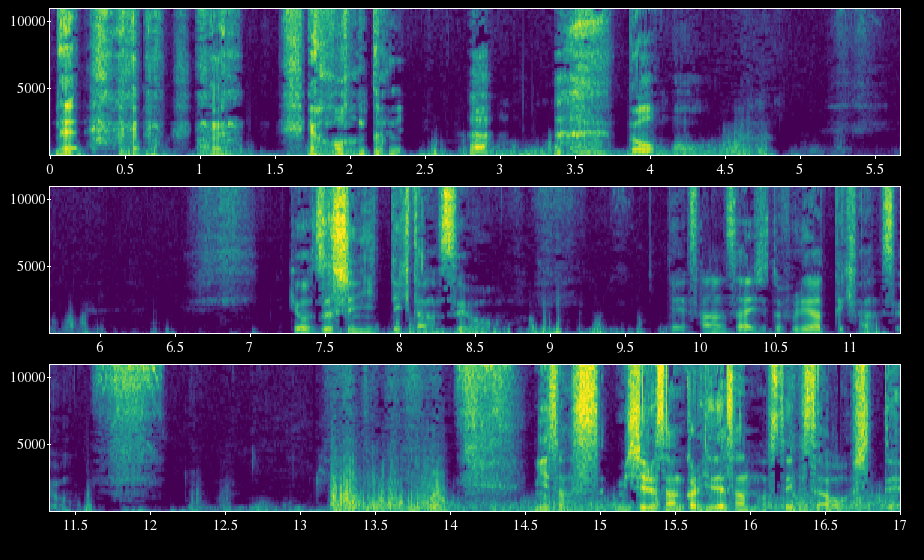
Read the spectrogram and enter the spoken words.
ね。いや、本当に どうも。今日逗子に行ってきたんですよ。で、3歳児と触れ合ってきたんですよ。みーさん、ミシェルさんからヒデさんの素敵さを知って、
